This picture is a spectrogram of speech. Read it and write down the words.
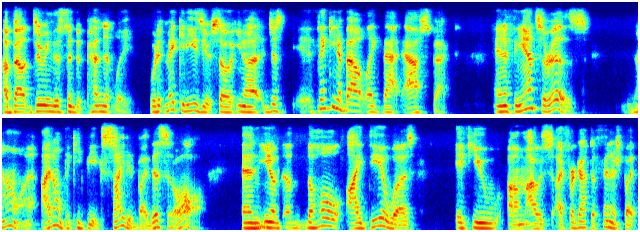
about doing this independently? Would it make it easier? So, you know, just thinking about like that aspect. And if the answer is no, I, I don't think he'd be excited by this at all. And you know, the, the whole idea was if you um, I was I forgot to finish, but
